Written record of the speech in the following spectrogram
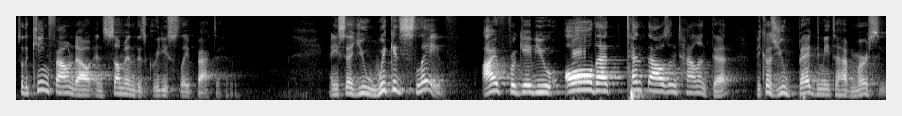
So the king found out and summoned this greedy slave back to him. And he said, You wicked slave, I forgave you all that 10,000 talent debt because you begged me to have mercy.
